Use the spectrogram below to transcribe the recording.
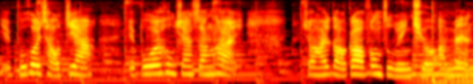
也不会吵架，也不会互相伤害。小孩祷告，奉主名求，阿门。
